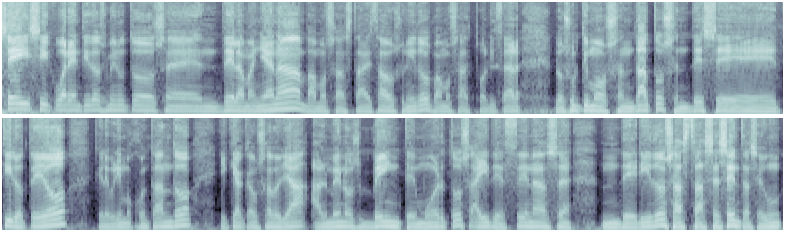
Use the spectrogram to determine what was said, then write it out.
6 y 42 minutos eh, de la mañana, vamos hasta Estados Unidos, vamos a actualizar los últimos datos de ese tiroteo que le venimos contando y que ha causado ya al menos 20 muertos, hay decenas eh, de heridos, hasta 60 según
